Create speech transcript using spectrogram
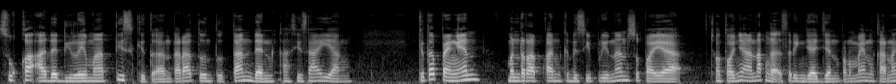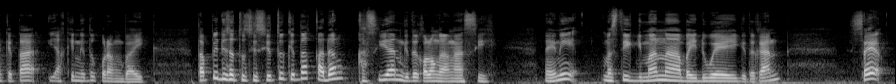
suka ada dilematis gitu antara tuntutan dan kasih sayang. Kita pengen menerapkan kedisiplinan supaya contohnya anak nggak sering jajan permen karena kita yakin itu kurang baik. Tapi di satu sisi tuh kita kadang kasihan gitu kalau nggak ngasih. Nah ini mesti gimana by the way gitu kan? Saya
